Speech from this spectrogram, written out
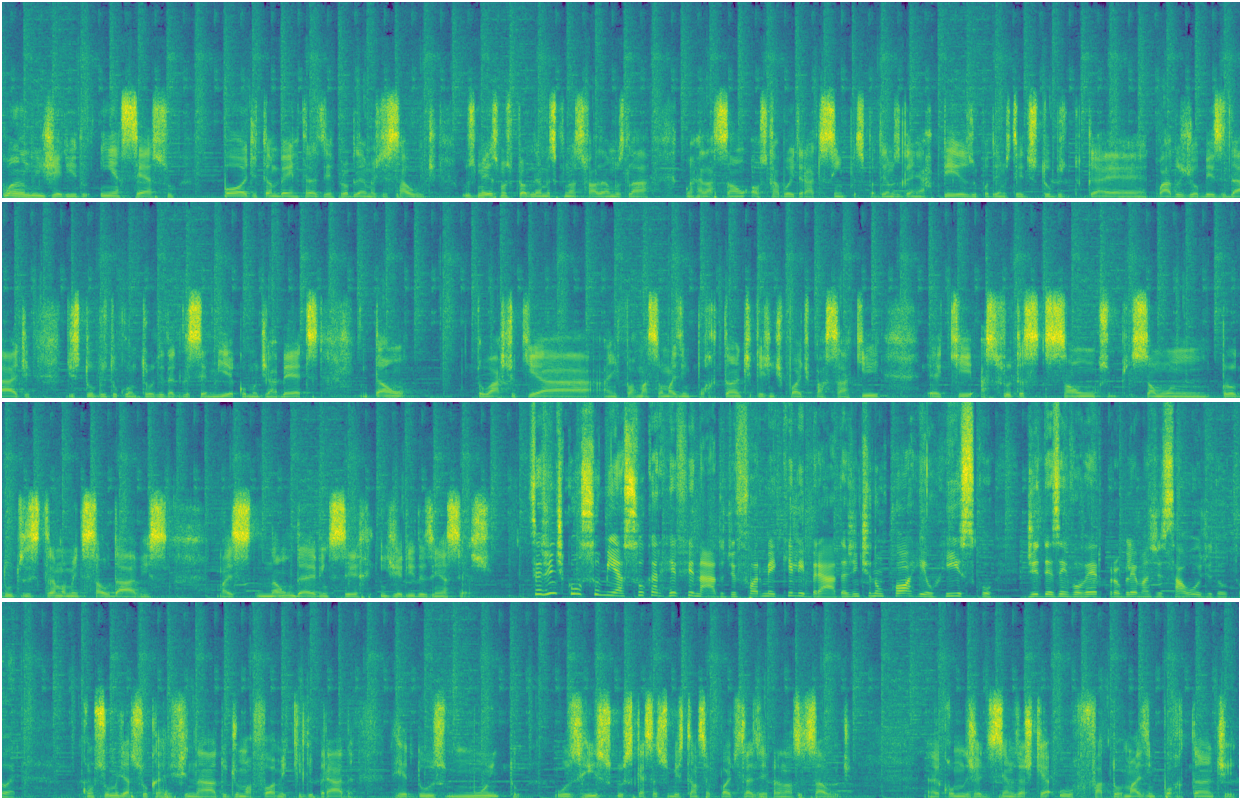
quando ingerido em excesso, pode também trazer problemas de saúde. Os mesmos problemas que nós falamos lá com relação aos carboidratos simples. Podemos ganhar peso, podemos ter distúrbios, é, quadros de obesidade, distúrbios do controle da glicemia, como diabetes. Então, eu acho que a, a, informação mais importante que a gente pode passar aqui é que as frutas são, são produtos extremamente saudáveis, mas não devem ser ingeridas em excesso. Se a gente consumir açúcar refinado de forma equilibrada, a gente não corre o risco de desenvolver problemas de saúde, doutor? O consumo de açúcar refinado de uma forma equilibrada reduz muito os riscos que essa substância pode trazer para a nossa saúde. É, como já dissemos, acho que é o fator mais importante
